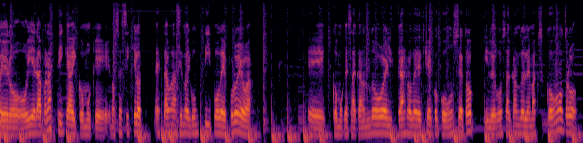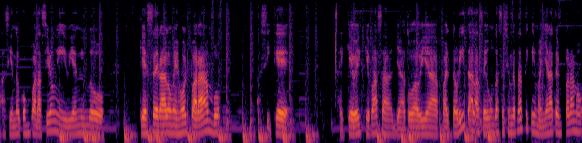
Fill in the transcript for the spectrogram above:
pero hoy era práctica y como que no sé si es que lo estaban haciendo algún tipo de prueba, eh, como que sacando el carro de Checo con un setup y luego sacando el Max con otro, haciendo comparación y viendo qué será lo mejor para ambos. Así que hay que ver qué pasa. Ya todavía falta ahorita la segunda sesión de práctica y mañana temprano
